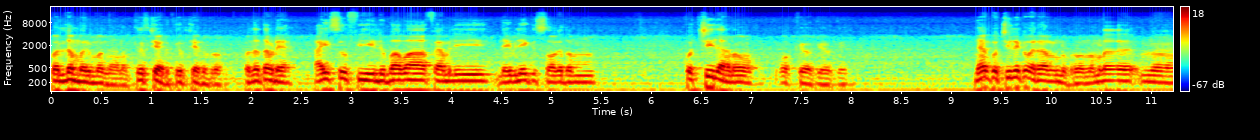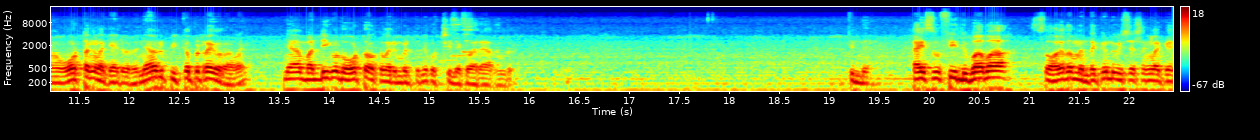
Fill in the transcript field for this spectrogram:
കൊല്ലം വരുമ്പോൾ കാണാം. തീർച്ചയായിട്ടും തീർച്ചയായിട്ടും ബ്രോ കൊല്ലത്ത് എവിടെയാ? ഹൈ സൂഫി ലുബാവ ഫാമിലി ലൈവിലേക്ക് സ്വാഗതം. കൊച്ചിയിലാണോ? Okay okay okay. ഞാൻ കൊച്ചിയിലേക്ക് വരാറുണ്ട് ബ്രോ. നമ്മൾ ഓട്ടങ്ങളൊക്കെ ആയിട്ട് വരാം ഞാനൊരു പിക്കപ്പ് ഡ്രൈവറാണ് ഞാൻ വണ്ടി കൊണ്ട് ഓട്ടോ ഒക്കെ വരുമ്പോഴത്തേന് കൊച്ചിയിലേക്ക് വരാറുണ്ട്. പിന്നെ ഹായ് സൂഫി ലുബാബ സ്വാഗതം. എന്തൊക്കെയുണ്ട് വിശേഷങ്ങളൊക്കെ?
